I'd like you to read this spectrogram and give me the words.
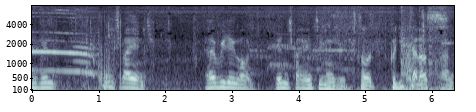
moving inch by inch. Every day gone. Inch by inch moving. So could you tell us And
